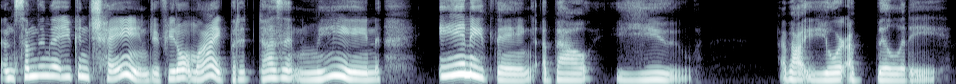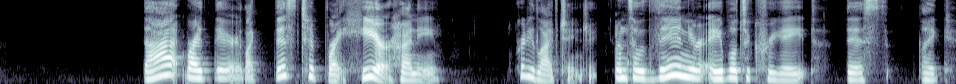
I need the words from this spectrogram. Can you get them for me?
and something that you can change if you don't like, but it doesn't mean anything about you about your ability. That right there, like this tip right here, honey, pretty life changing. And so then you're able to create this like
